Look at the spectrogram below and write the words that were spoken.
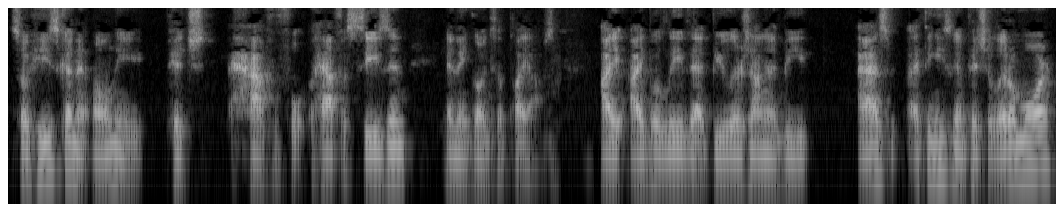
so he's going to only pitch half a full, half a season and then go into the playoffs. I, I believe that Buehler's not going to be as I think he's going to pitch a little more,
